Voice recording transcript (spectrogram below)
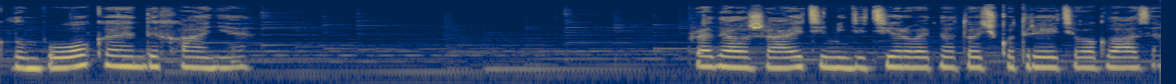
Глубокое дыхание. Продолжайте медитировать на точку третьего глаза.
